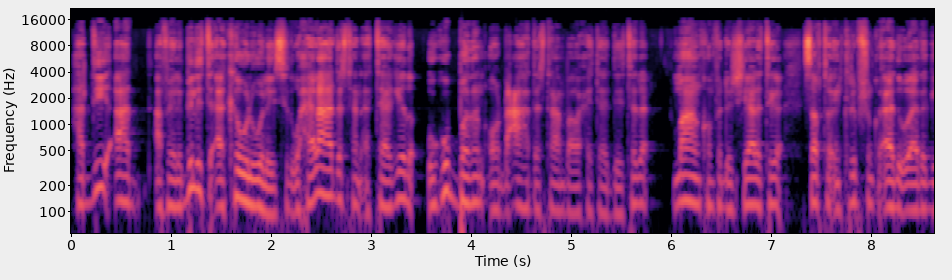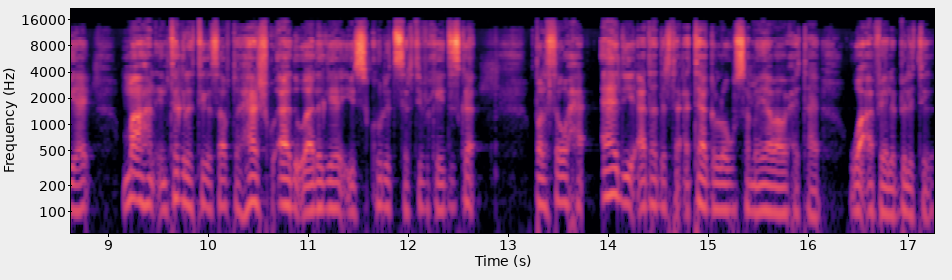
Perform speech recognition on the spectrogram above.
haddii aad availability aad ka walwalaysid waxyaalaha hadirtaan ataagyada ugu badan oo dhaca hadirtaan baa waxay tahay datada ma ahan confidentialityga sababtoo encryptionku aad u adag yahay ma ahan integrityga sababtoo hashku aad u adag yahay iyo security certificateska balse waxa aad iyo aad hadirtaan ataaga loogu sameeyaba waxay tahay waa availabilityga.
